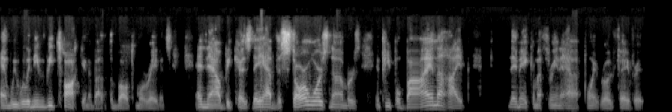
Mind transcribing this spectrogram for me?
And we wouldn't even be talking about the Baltimore Ravens. And now, because they have the Star Wars numbers and people buying the hype, they make them a three and a half point road favorite.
